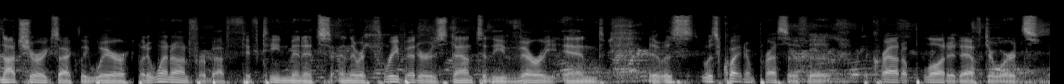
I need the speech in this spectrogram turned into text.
not sure exactly where, but it went on for about 15 minutes, and there were three bidders down to the very end. It was it was quite impressive. Uh, the crowd applauded afterwards.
